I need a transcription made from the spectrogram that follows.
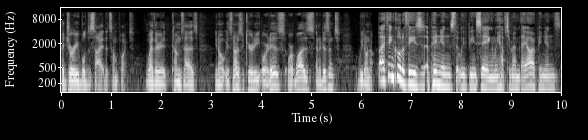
A jury will decide at some point whether it comes as, you know, it's not a security or it is or it was and it isn't. We don't know. But I think all of these opinions that we've been seeing, and we have to remember they are opinions,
